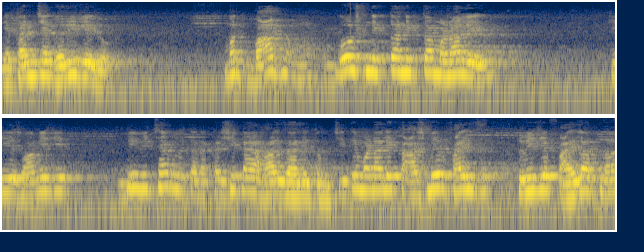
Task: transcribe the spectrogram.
एकांच्या घरी गेलो मग बात गोष्ट निघता निघता म्हणाले की स्वामीजी मी विचारलं त्यांना कशी काय हाल झाली तुमची ते म्हणाले ಕಾಶ್ಮೀರ್ ಫೈಲ್ तुम्ही जे पाहिलात ना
